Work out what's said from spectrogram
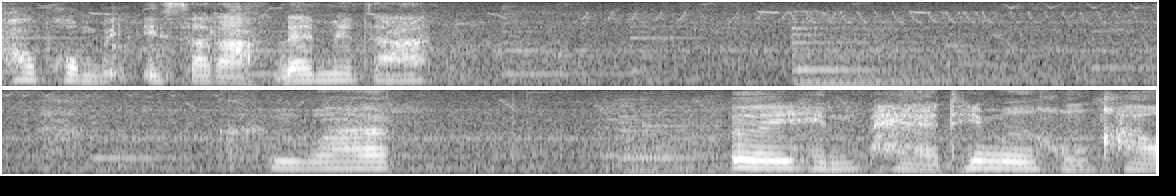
พ่อพรหมเป็นอิสระได้ไหมจ๊ะ คือว่า เอ้ยเห็นแผลที่มือของเขา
